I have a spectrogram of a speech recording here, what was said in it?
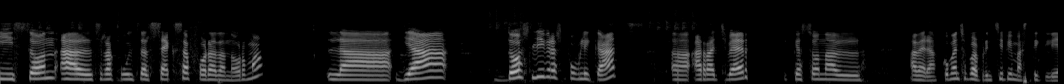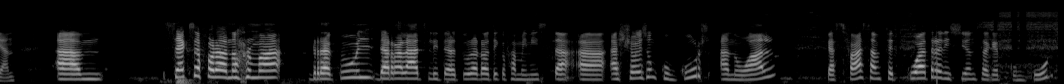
i són els reculls del sexe fora de norma. La, hi ha dos llibres publicats uh, a Raig Verd, que són el... A veure, començo pel principi i m'estic liant. Um, Sexe fora de norma, recull de relats, literatura eròtica feminista. Uh, això és un concurs anual que es fa. S'han fet quatre edicions d'aquest concurs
